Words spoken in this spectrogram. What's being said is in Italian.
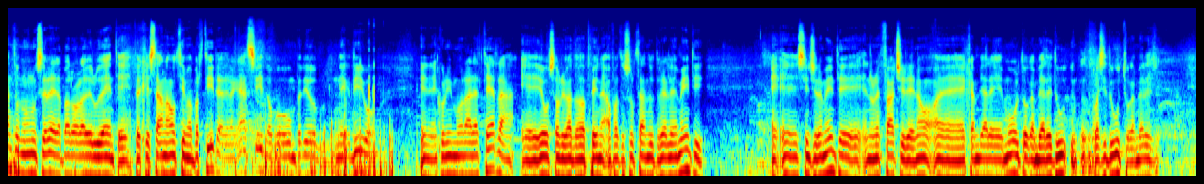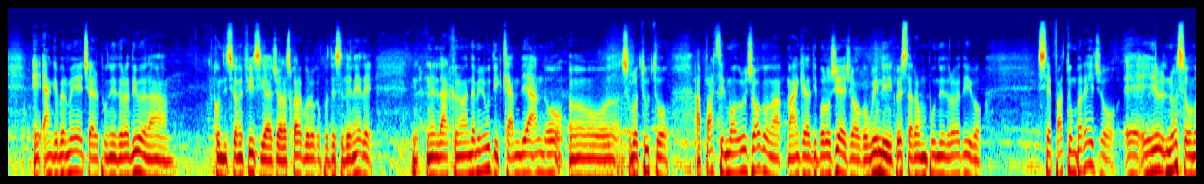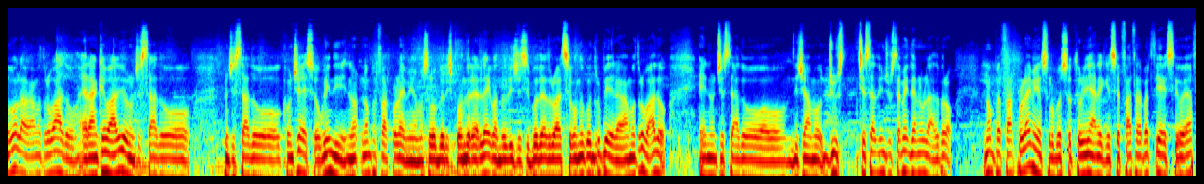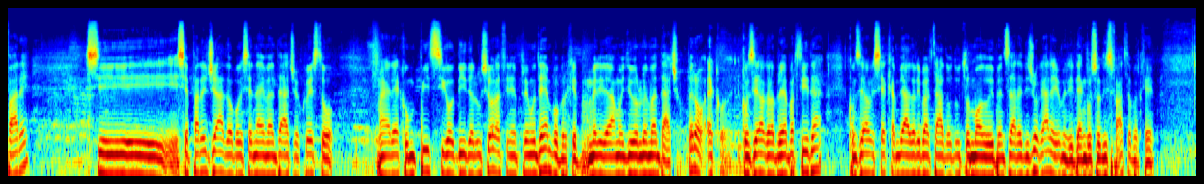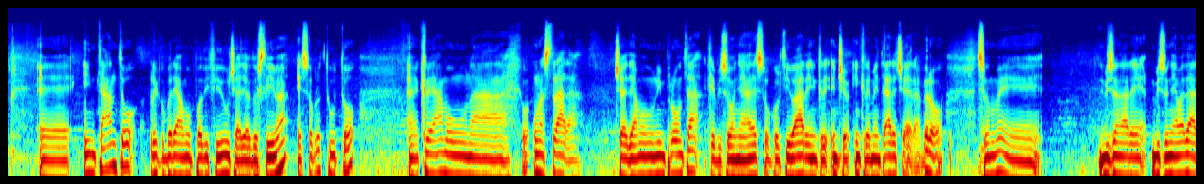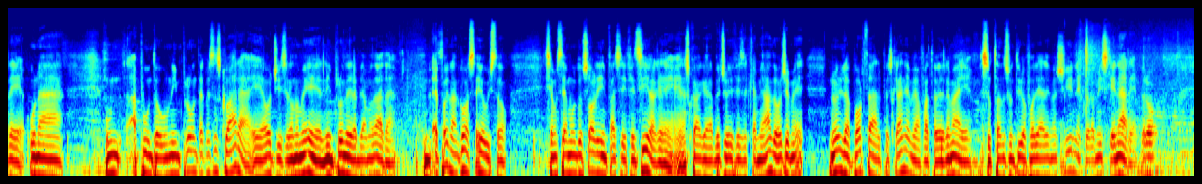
intanto non userei la parola deludente perché sta un'ottima partita dei ragazzi dopo un periodo negativo eh, con il morale a terra e io sono arrivato appena, ho fatto soltanto tre allenamenti e, e sinceramente non è facile no? eh, cambiare molto, cambiare tu, quasi tutto, cambiare... e anche per me c'era il punto interrogativo della condizione fisica, cioè la squadra quello che potesse tenere nell'arco di 90 minuti cambiando eh, soprattutto a parte il modulo di gioco ma, ma, anche la tipologia di gioco, quindi questo era un punto interrogativo. Si è fatto un pareggio e io, noi il secondo gol l'avevamo trovato, era anche valido, non c'è stato, stato, concesso, quindi no, non per far problemi ma solo per rispondere a lei quando dice si poteva trovare il secondo contropiede, l'avevamo trovato e non c'è stato, diciamo, stato ingiustamente annullato, però non per far polemica, solo per sottolineare che si è fatta la partita che si doveva fare, si, si è pareggiato dopo che si è andato in vantaggio e questo magari ecco, un pizzico di delusione a fine del primo tempo perché meritavamo di chiuderlo in vantaggio, però ecco, considerato che la prima partita, considerato che si è cambiato, ribaltato tutto il modo di pensare e di giocare, io mi ritengo soddisfatto perché eh, intanto recuperiamo un po' di fiducia e di autostima e soprattutto eh, creiamo una, una strada cioè diamo un'impronta che bisogna adesso coltivare, incrementare eccetera, però secondo me dare, bisognava dare una, un, un'impronta a questa squadra e oggi secondo me l'impronta l'abbiamo data. E poi una cosa, io ho visto, siamo stati molto solidi in fase difensiva, che è la squadra che è la peggiore difesa del campionato, oggi me, noi la porta al Pescagna abbiamo fatto vedere mai, soltanto su un tiro fuori alle macchine e quella mischia in aria, però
